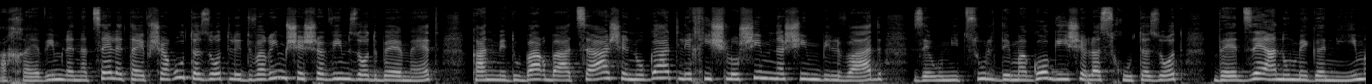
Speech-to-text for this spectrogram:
אך חייבים לנצל את האפשרות הזאת לדברים ששווים זאת באמת. כאן מדובר בהצעה שנוגעת לכ-30 נשים בלבד. זהו ניצול דמגוגי של הזכות הזאת, ואת זה אנו מגנים.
